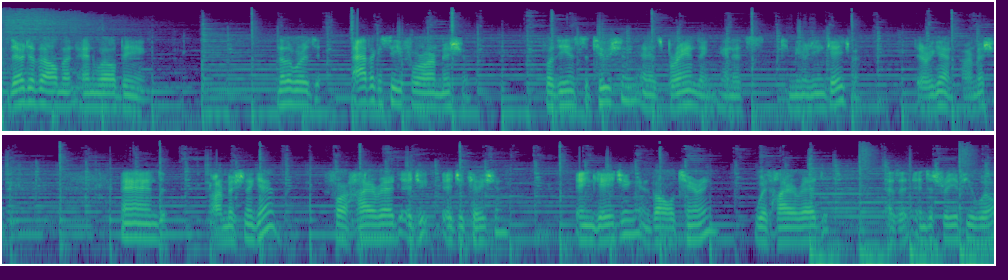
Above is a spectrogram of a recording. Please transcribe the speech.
their development, and well being. In other words, advocacy for our mission, for the institution and its branding and its community engagement. There again, our mission. And our mission again for higher ed edu- education, engaging and volunteering with higher ed as an industry, if you will,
